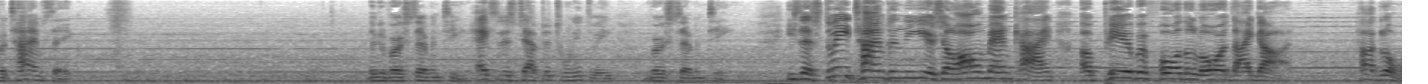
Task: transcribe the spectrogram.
for time's sake, look at verse 17. Exodus chapter 23, verse 17. He says, Three times in the year shall all mankind appear before the Lord thy God. How glory.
